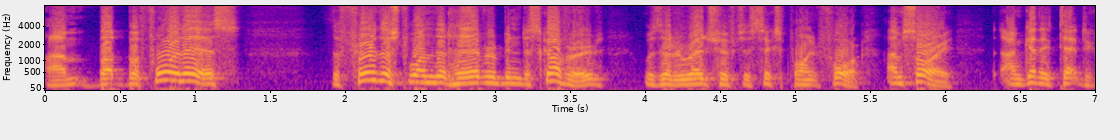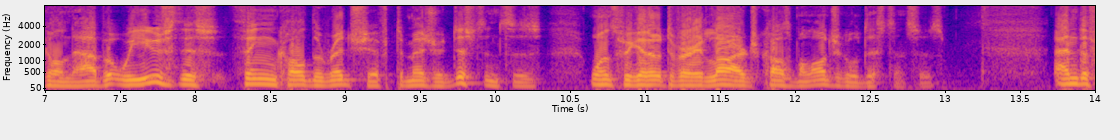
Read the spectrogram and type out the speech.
Um, but before this, the furthest one that had ever been discovered was at a redshift of 6.4. I'm sorry, I'm getting technical now, but we use this thing called the redshift to measure distances once we get out to very large cosmological distances. And the,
